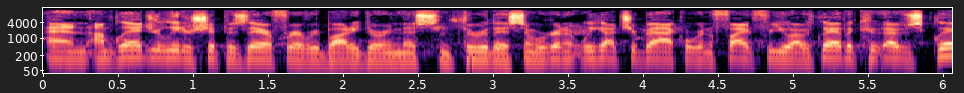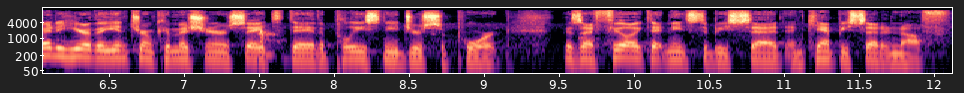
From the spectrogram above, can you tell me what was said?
And I'm glad your leadership is there for everybody during this and through this. And we're gonna, we got your back. We're gonna fight for you. I was glad, the, I was glad to hear the interim commissioner say today the police need your support because I feel like that needs to be said and can't be said enough.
